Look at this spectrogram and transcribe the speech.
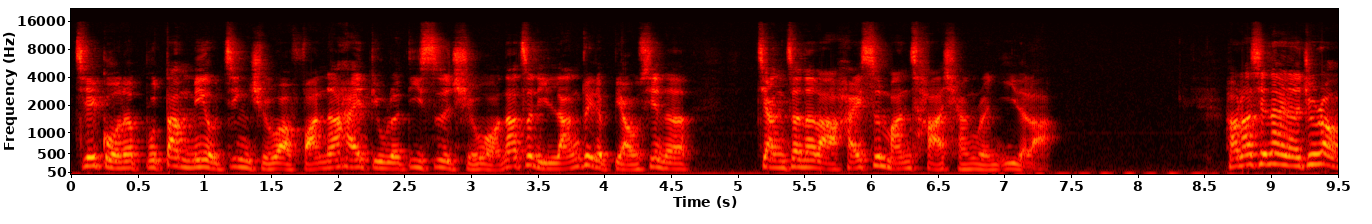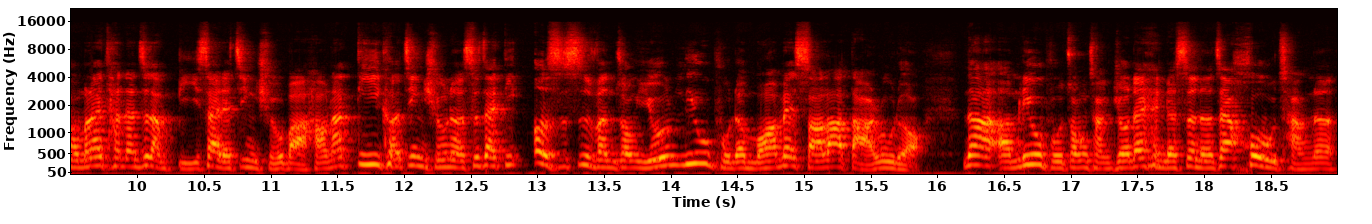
结果呢？不但没有进球啊，反而还丢了第四球啊。那这里狼队的表现呢？讲真的啦，还是蛮差强人意的啦。好，那现在呢，就让我们来谈谈这场比赛的进球吧。好，那第一颗进球呢，是在第二十四分钟由利物浦的 Mohamed Salah 打入的。哦。那呃，利物浦中场 Jordan Henderson 呢，在后场呢。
